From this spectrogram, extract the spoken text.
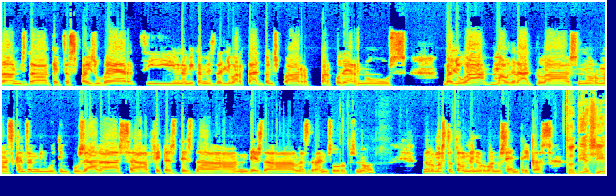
doncs, d'aquests espais oberts i una mica més de llibertat doncs, per, per poder-nos bellugar, malgrat les normes que ens han vingut imposades eh, fetes des de, des de les grans urbs, no? Normes totalment urbanocèntriques. Tot i així,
